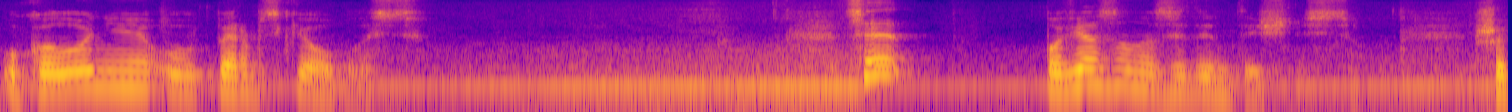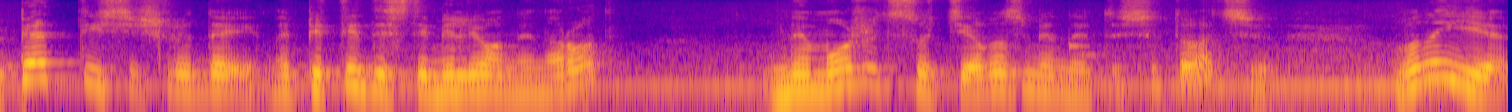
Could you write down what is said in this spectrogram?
у колонії у Пермській області. Це пов'язано з ідентичністю. Що 5 тисяч людей на 50 мільйонний народ не можуть суттєво змінити ситуацію. Вони є,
